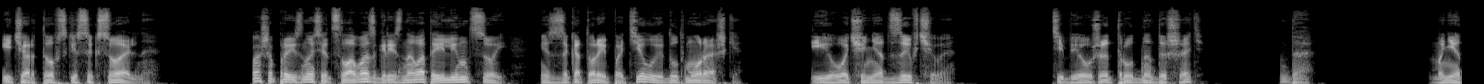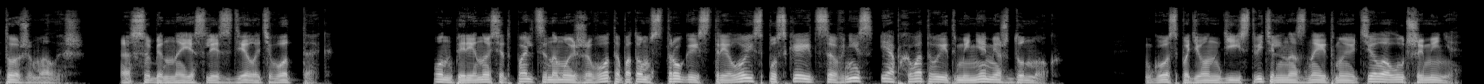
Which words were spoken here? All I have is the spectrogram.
и чертовски сексуальная. Паша произносит слова с грязноватой линцой, из-за которой по телу идут мурашки. И очень отзывчивы. Тебе уже трудно дышать? Да. Мне тоже, малыш. Особенно если сделать вот так. Он переносит пальцы на мой живот, а потом строгой стрелой спускается вниз и обхватывает меня между ног. Господи, он действительно знает мое тело лучше меня.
